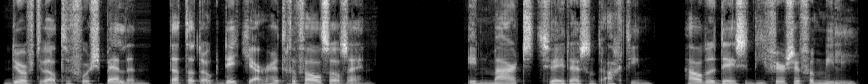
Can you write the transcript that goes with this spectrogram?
durft wel te voorspellen dat dat ook dit jaar het geval zal zijn. In maart 2018 haalde deze diverse familie,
